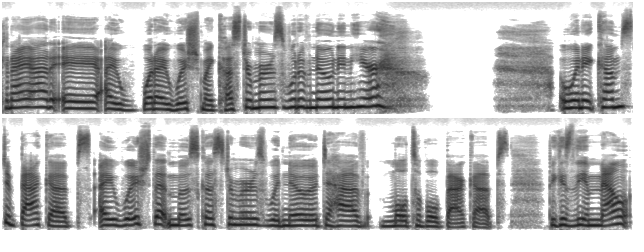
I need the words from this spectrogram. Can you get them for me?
Can I add a I what I wish my customers would have known in here? When it comes to backups, I wish that most customers would know to have multiple backups because the amount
